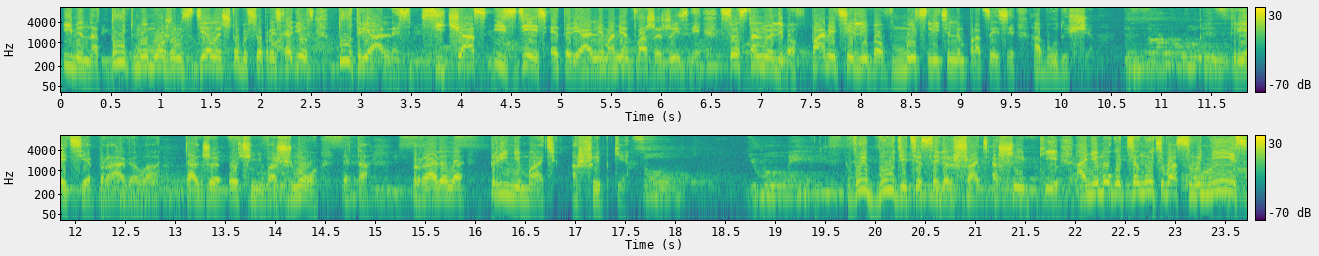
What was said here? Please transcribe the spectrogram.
именно тут мы можем сделать, чтобы все происходило. Тут реальность. Сейчас и здесь это реальный момент вашей жизни. Все остальное либо в памяти, либо в мыслительном процессе о будущем. Третье правило также очень важно. Это правило принимать ошибки. Вы будете совершать ошибки. Они могут тянуть вас вниз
